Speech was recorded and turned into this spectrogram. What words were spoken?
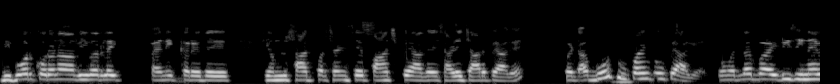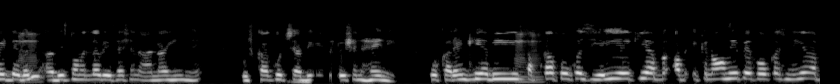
before corona we were like panic कर रहे थे कि हम लोग सात परसेंट से पाँच पे आ गए साढ़े चार पे आ गए बट अब वो 2.2 पे आ गया तो मतलब इट इज़ इनएविटेबल अभी तो मतलब रिसेशन आना ही है उसका कुछ अभी सोल्यूशन है नहीं। तो करेंटली अभी सबका फोकस यही है कि अब अब इकोनॉमी पे फोकस नहीं है अब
